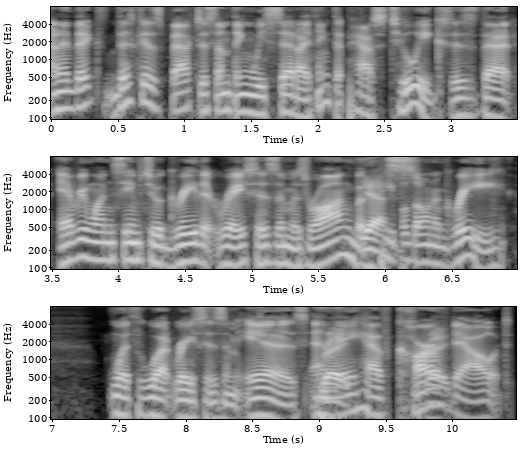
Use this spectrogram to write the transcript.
And I think this gets back to something we said, I think, the past two weeks is that everyone seems to agree that racism is wrong, but Yes. people don't agree with what racism is. And Right. they have carved Right. out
